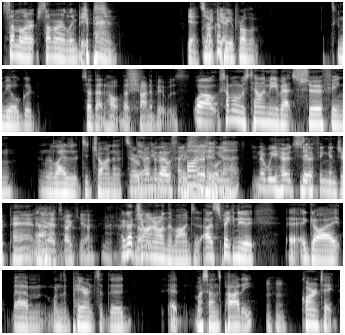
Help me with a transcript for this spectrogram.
Summer Summer Olympics. Japan. Yeah, It's not going to be a problem. It's going to be all good. so? That whole that China bit was. Well, someone was telling me about surfing and related it to China. That's I the remember only they were saying I surfing. heard in- that. You know, we heard The- surfing in Japan. Ah, yeah, no. Tokyo. No, I got No, China on the mind. Today. I was speaking to a, a guy, um, one of the parents at the at my son's party, Mm-hmm. quarantined.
